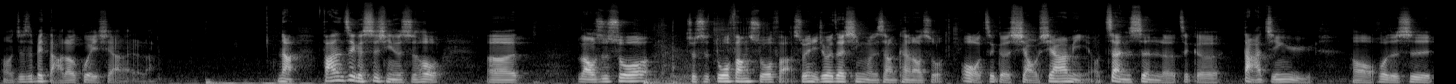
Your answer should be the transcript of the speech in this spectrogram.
哦，就是被打到跪下来了啦。那发生这个事情的时候，呃，老实说，就是多方说法，所以你就会在新闻上看到说，哦，这个小虾米哦战胜了这个大金鱼哦，或者是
